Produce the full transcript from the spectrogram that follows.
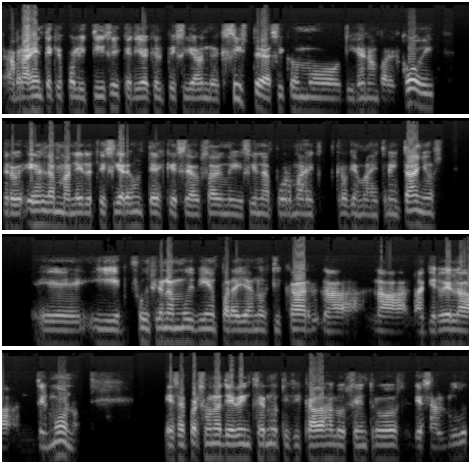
Habrá gente que politice y que diga que el PCR no existe, así como dijeron para el COVID, pero es la manera, el PCR es un test que se ha usado en medicina por más, creo que más de 30 años eh, y funciona muy bien para diagnosticar la, la, viruela del mono. Esas personas deben ser notificadas a los centros de salud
